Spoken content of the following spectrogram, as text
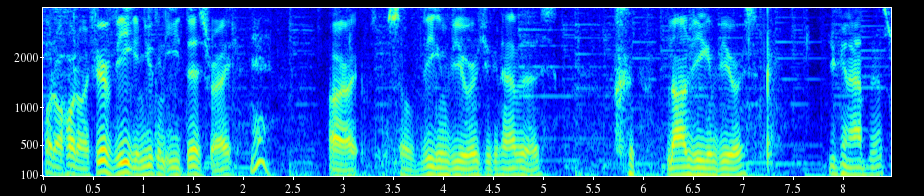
Hold on, hold on. If you're vegan, you can eat this, right? yeah. All right. So vegan viewers, you can have this. Non-vegan viewers. You can have this.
